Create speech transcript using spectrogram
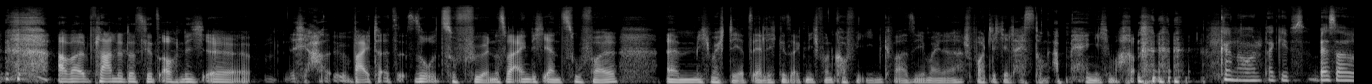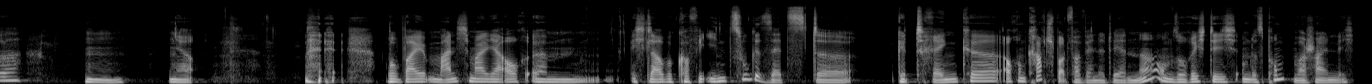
aber plane das jetzt auch nicht äh, ja, weiter so zu führen. Das war eigentlich eher ein Zufall. Ähm, ich möchte jetzt ehrlich gesagt nicht von Koffein quasi meine sportliche Leistung abhängig machen. genau, da gibt es bessere. Hm, ja. Wobei manchmal ja auch, ähm, ich glaube, Koffein zugesetzte Getränke auch im Kraftsport verwendet werden, ne? um so richtig, um das Pumpen wahrscheinlich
